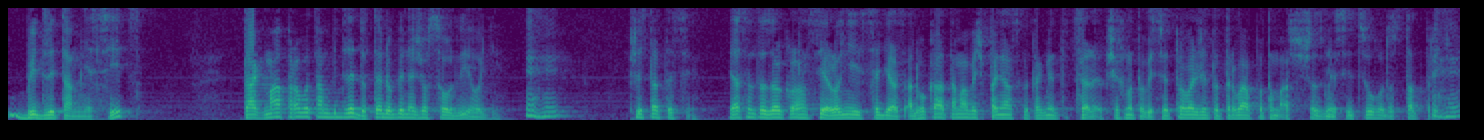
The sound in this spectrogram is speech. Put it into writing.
bydlí tam měsíc, tak má právo tam bydlet do té doby, než ho soud vyhodí. Mm-hmm. Představte si. Já jsem to z okolností loni seděl s advokátama ve Španělsku, tak mě to celé, všechno to vysvětloval, že to trvá potom až 6 měsíců ho dostat pryč. Mm-hmm.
